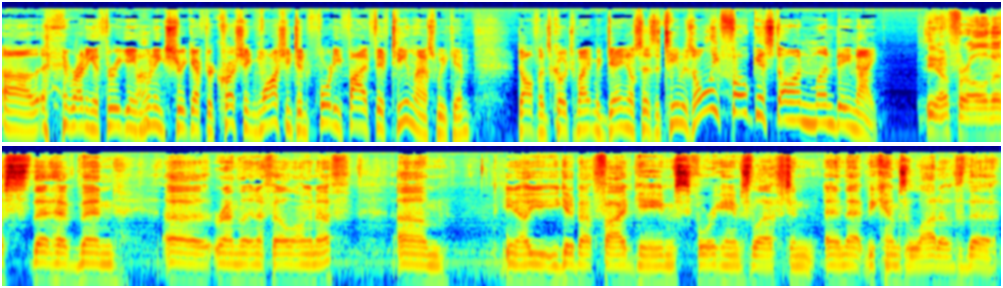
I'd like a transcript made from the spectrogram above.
Uh, riding a three game winning streak after crushing Washington 45 15 last weekend. Dolphins coach Mike McDaniel says the team is only focused on Monday night. you know, for all of us that have been uh, around the NFL long enough, um, you know, you, you get about five games, four games left, and, and that becomes a lot of the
